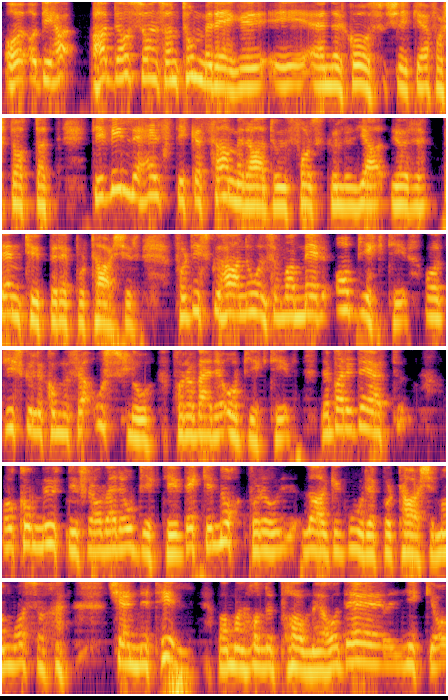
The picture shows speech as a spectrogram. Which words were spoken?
Og, og de hadde også en sånn tommeregel i NRK, slik jeg har forstått, at de ville helst ikke sameradioens folk skulle gjøre den type reportasjer. For de skulle ha noen som var mer objektiv, og de skulle komme fra Oslo for å være objektiv. Det er bare det at å komme utenfra og være objektiv, det er ikke nok for å lage god reportasje. Man må også kjenne til hva man holder på med, og det gikk jo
